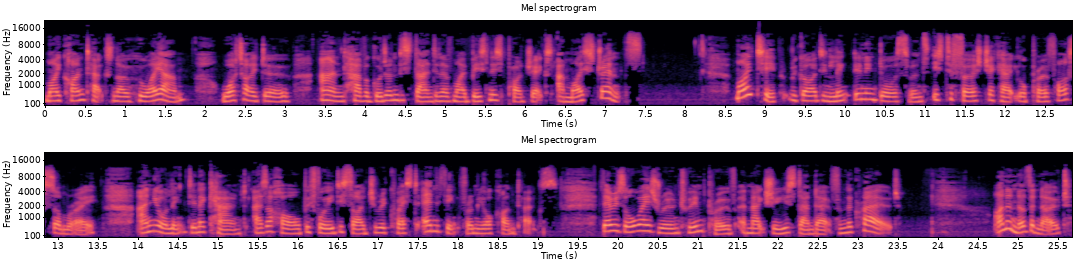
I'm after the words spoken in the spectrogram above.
my contacts know who I am, what I do, and have a good understanding of my business projects and my strengths. My tip regarding LinkedIn endorsements is to first check out your profile summary and your LinkedIn account as a whole before you decide to request anything from your contacts. There is always room to improve and make sure you stand out from the crowd. On another note,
